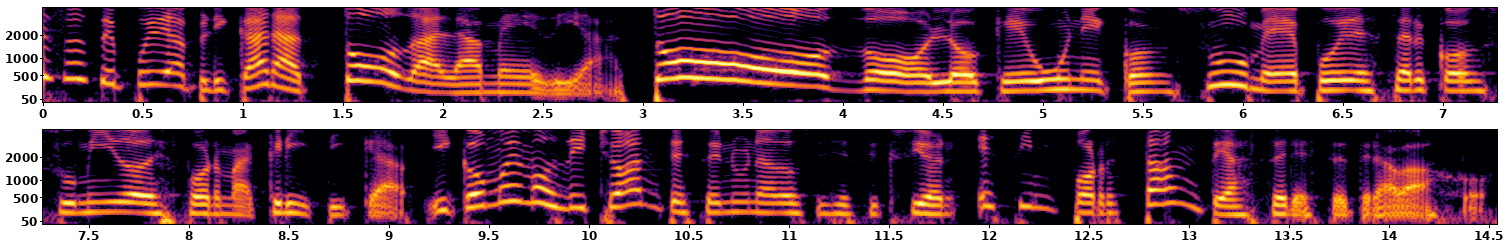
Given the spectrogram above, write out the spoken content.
eso se puede aplicar a toda la media. Todo lo que une consume puede ser consumido de forma crítica. Y como hemos dicho antes en una dosis de ficción, es importante hacer ese trabajo.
